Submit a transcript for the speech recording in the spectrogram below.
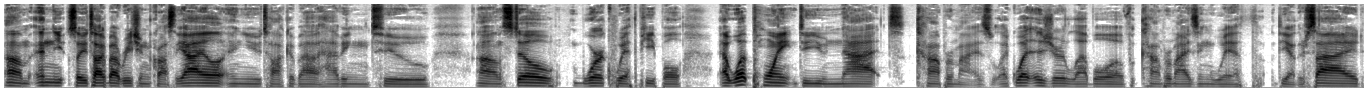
Um, and you, so you talk about reaching across the aisle, and you talk about having to um, still work with people. At what point do you not compromise? Like, what is your level of compromising with the other side,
